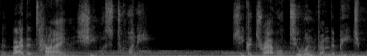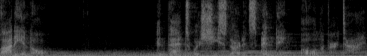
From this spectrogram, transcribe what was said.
But by the time she was 20, she could travel to and from the beach, body and all. And that's where she started spending all of her time.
